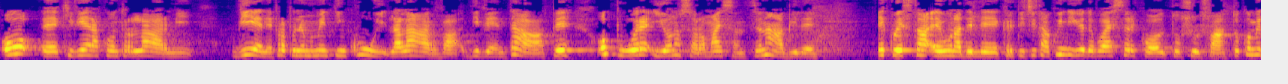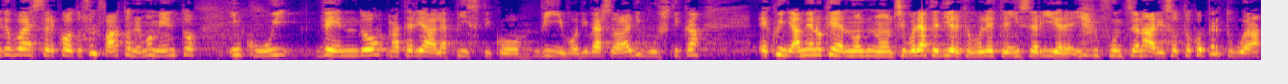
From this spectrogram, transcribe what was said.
o eh, chi viene a controllarmi viene proprio nel momento in cui la larva diventa ape, oppure io non sarò mai sanzionabile. E questa è una delle criticità, quindi io devo essere colto sul fatto, come devo essere colto sul fatto nel momento in cui vendo materiale apistico vivo diverso dalla ligustica e quindi a meno che non, non, ci vogliate dire che volete inserire i funzionari sotto copertura,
